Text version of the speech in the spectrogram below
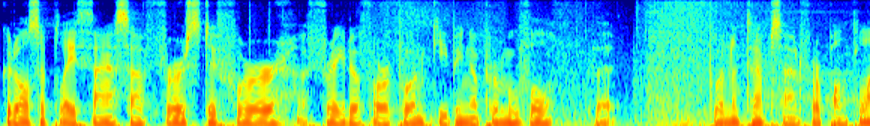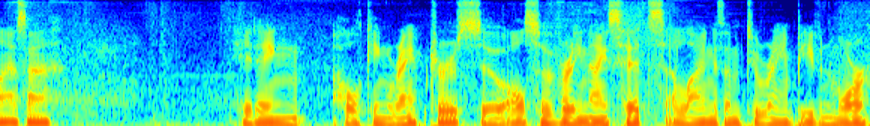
Could also play Thassa first if we're afraid of our opponent keeping up removal, but opponent taps out for Pantlaza. Hitting Hulking Raptors, so also very nice hits, allowing them to ramp even more.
